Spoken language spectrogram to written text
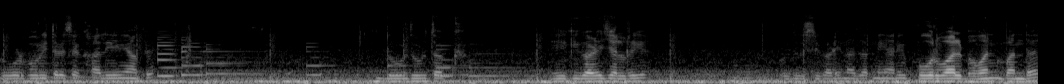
रोड पूरी तरह से खाली है यहाँ पे। दूर दूर तक एक ही गाड़ी चल रही है। कोई दूसरी गाड़ी नज़र नहीं आ रही। पोरवाल भवन बंद है।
